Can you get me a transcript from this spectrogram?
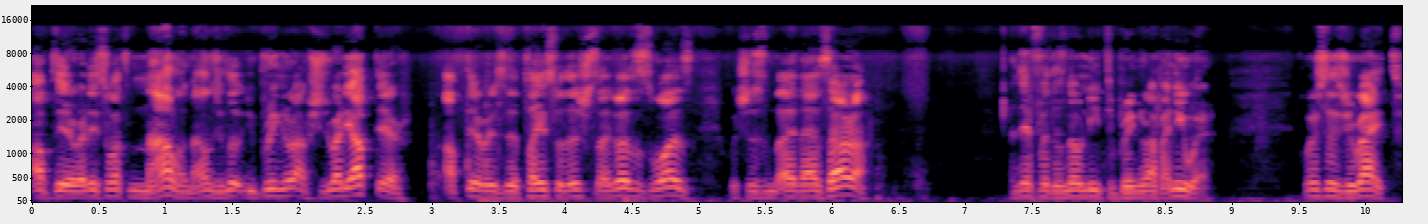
up there already. So what's Malan? Malan, you, you bring her up. She's already up there. Up there is the place where Lishkas Hagazis was, which is by the Azara. And therefore there's no need to bring her up anywhere. Gemara says, you're right.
